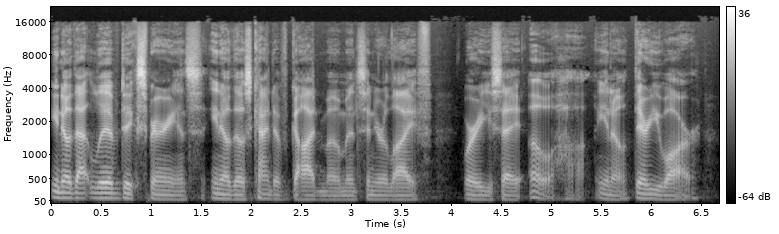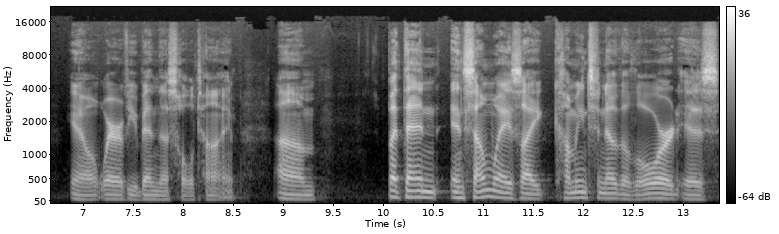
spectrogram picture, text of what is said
you know that lived experience, you know those kind of God moments in your life where you say, oh, you know, there you are, you know, where have you been this whole time? Um, but then in some ways, like coming to know the Lord is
